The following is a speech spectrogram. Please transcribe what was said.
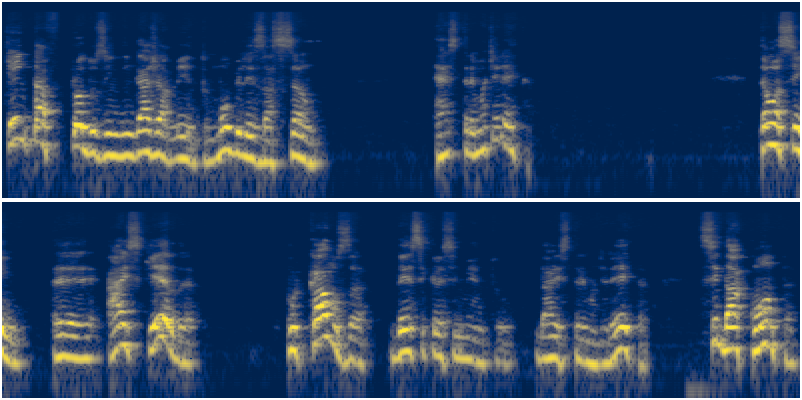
quem está produzindo engajamento, mobilização, é a extrema-direita. Então, assim, é, a esquerda, por causa desse crescimento da extrema-direita, se dá conta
